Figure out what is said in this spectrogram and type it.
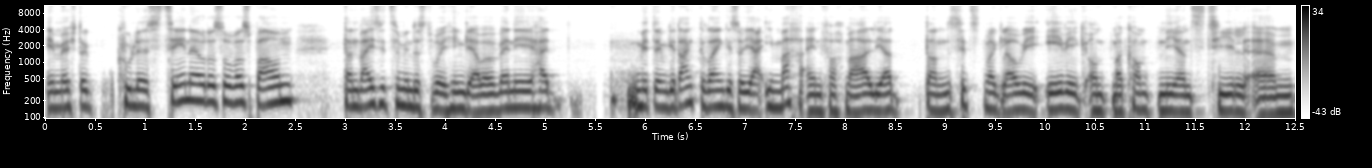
ich möchte eine coole Szene oder sowas bauen, dann weiß ich zumindest, wo ich hingehe. Aber wenn ich halt mit dem Gedanken reingehe, so, ja, ich mache einfach mal, ja, dann sitzt man, glaube ich, ewig und man kommt nie ans Ziel. Ähm,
